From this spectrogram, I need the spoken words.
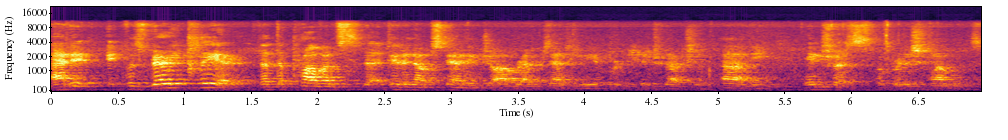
And it, it was very clear that the province uh, did an outstanding job representing the introduction, uh, the interests of British Columbians.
